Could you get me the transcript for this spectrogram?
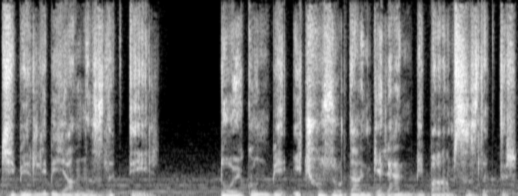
kibirli bir yalnızlık değil, doygun bir iç huzurdan gelen bir bağımsızlıktır.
